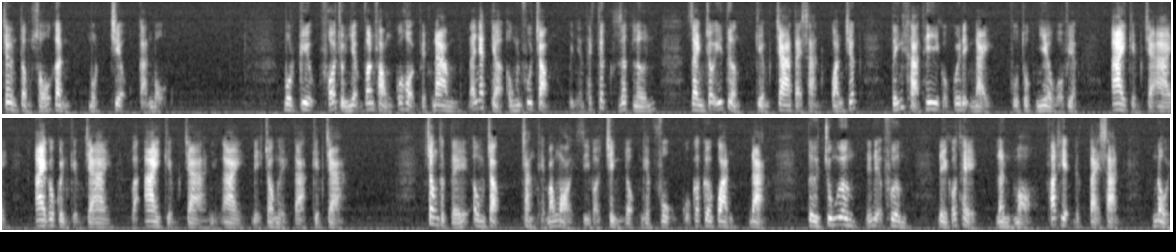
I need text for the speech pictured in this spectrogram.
trên tổng số gần 1 triệu cán bộ. Một cựu Phó chủ nhiệm Văn phòng Quốc hội Việt Nam đã nhắc nhở ông Nguyễn Phú Trọng về những thách thức rất lớn dành cho ý tưởng kiểm tra tài sản quan chức. Tính khả thi của quy định này phụ thuộc nhiều vào việc ai kiểm tra ai, ai có quyền kiểm tra ai và ai kiểm tra những ai để cho người ta kiểm tra. Trong thực tế, ông Trọng chẳng thể mong mỏi gì vào trình độ nghiệp vụ của các cơ quan đảng từ trung ương đến địa phương để có thể lần mò phát hiện được tài sản nổi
